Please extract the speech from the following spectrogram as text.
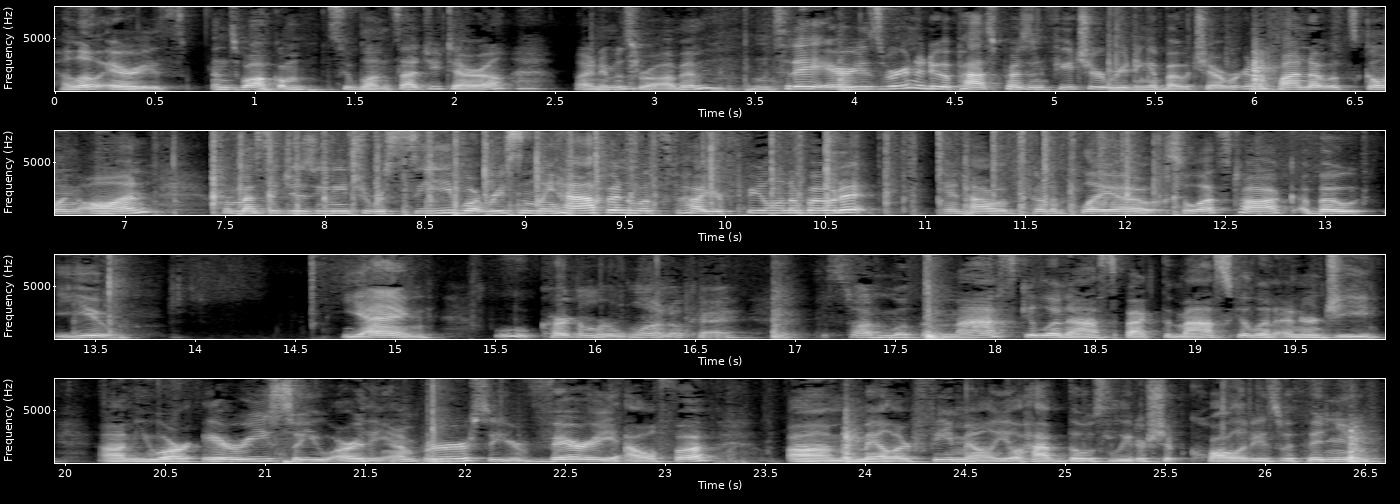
Hello, Aries, and welcome to Bluntsaggie Tarot. My name is Robyn, and today, Aries, we're going to do a past, present, future reading about you. We're going to find out what's going on, what messages you need to receive, what recently happened, what's how you're feeling about it, and how it's going to play out. So let's talk about you. Yang. Ooh, card number one. Okay. Let's talk about the masculine aspect, the masculine energy. Um, you are Aries, so you are the Emperor, so you're very alpha, um, male or female. You'll have those leadership qualities within you.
